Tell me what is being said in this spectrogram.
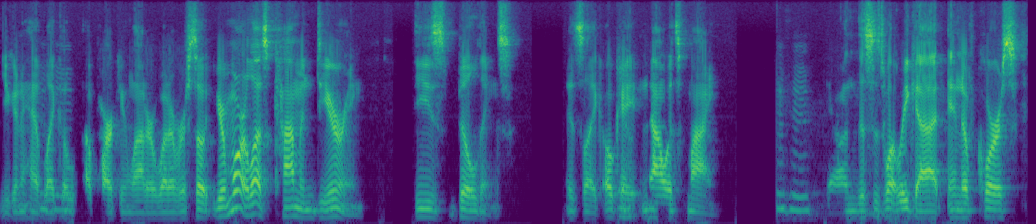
You're going to have mm-hmm. like a, mm-hmm. a, parking lot or whatever. So you're more or less commandeering these buildings. It's like, okay, yeah. now it's mine. Mm-hmm. Know, and this is what we got. And of course,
